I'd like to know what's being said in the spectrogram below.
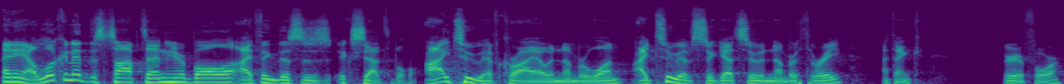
Anyhow, looking at this top 10 here, Bola, I think this is acceptable. I too have Cryo in number one. I too have Suygetsu in number three, I think. Three or four.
